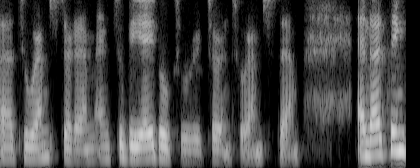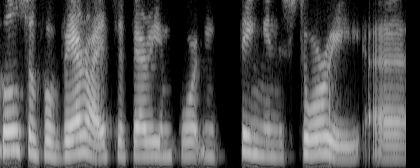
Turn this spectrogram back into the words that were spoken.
uh, to Amsterdam and to be able to return to Amsterdam. And I think also for Vera, it's a very important thing in the story uh,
